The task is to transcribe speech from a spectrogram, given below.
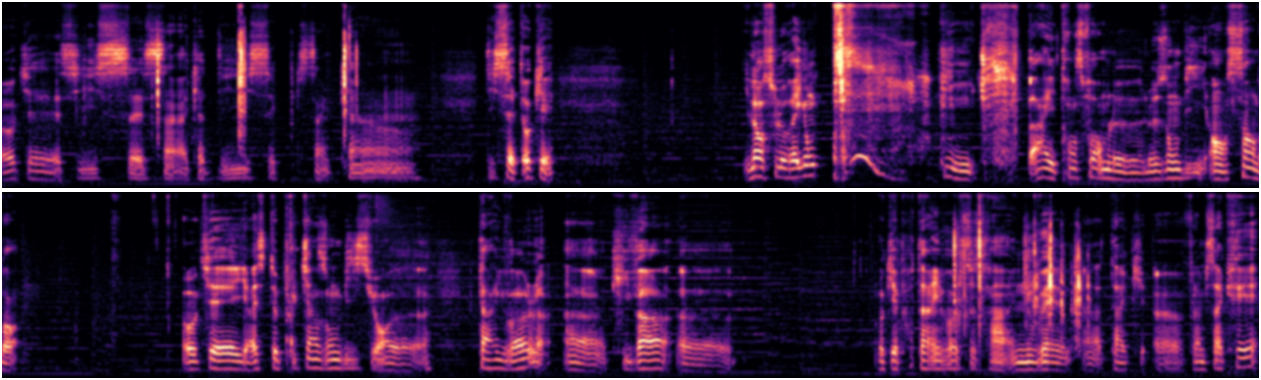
Ok, 6, 16, 5, 4, 10, 5, 1, 17. Ok. Il lance le rayon. Pareil, transforme le, zombie en cendre. Ok, il reste plus qu'un zombie sur euh, Tarivol euh, qui va. Euh, ok, pour Tarivol, ce sera une nouvelle attaque flamme sacrée.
